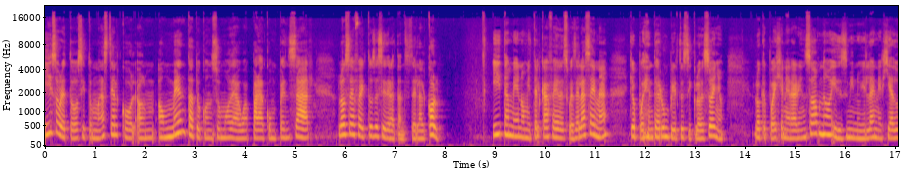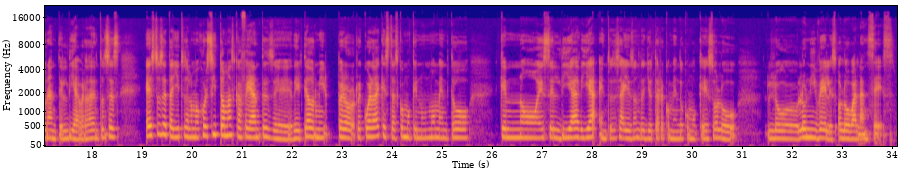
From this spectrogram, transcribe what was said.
y sobre todo si tomaste alcohol, aumenta tu consumo de agua para compensar los efectos deshidratantes del alcohol. Y también omite el café después de la cena que puede interrumpir tu ciclo de sueño. lo que puede generar insomnio y disminuir la energía durante el día, ¿verdad? Entonces, estos detallitos, a lo mejor sí tomas café antes de, irte a dormir, pero recuerda que estás como que en un momento que no es el día a día, entonces ahí es donde yo te recomiendo como que eso lo, lo, niveles o lo balancees.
